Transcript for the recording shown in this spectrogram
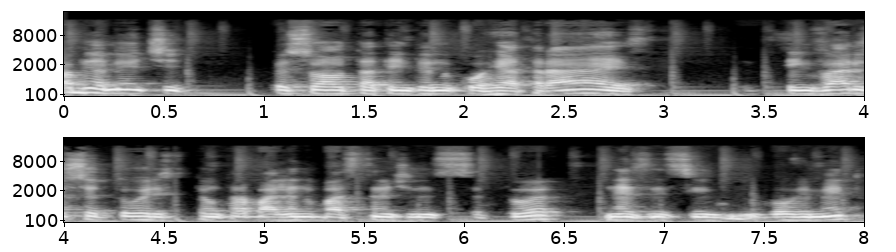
Obviamente, o pessoal está tentando correr atrás, tem vários setores que estão trabalhando bastante nesse setor, nesse envolvimento,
